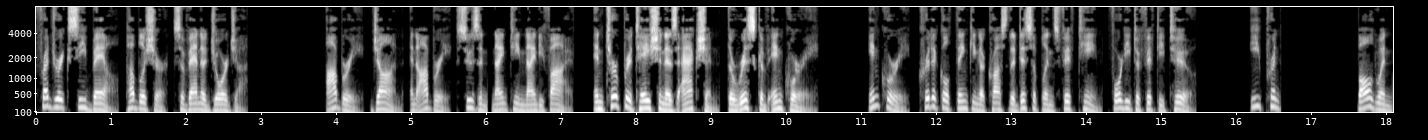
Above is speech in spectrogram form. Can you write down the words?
Frederick C. Beil, publisher, Savannah, Georgia. Awbrey, Jon, and Awbrey, Susan 1995. Interpretation as Action, The Risk of Inquiry. Inquiry, Critical Thinking Across the Disciplines 15, 40–52. E-print Baldwin,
